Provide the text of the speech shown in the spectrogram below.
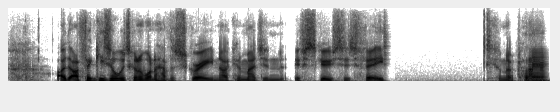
I, I think he's always going to want to have the screen. I can imagine if Skuse is fit, he's going to play,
